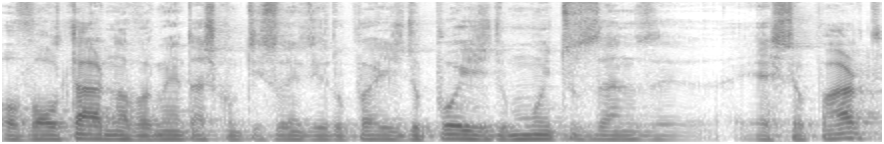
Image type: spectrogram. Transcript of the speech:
ou voltar novamente às competições europeias depois de muitos anos a esta parte.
